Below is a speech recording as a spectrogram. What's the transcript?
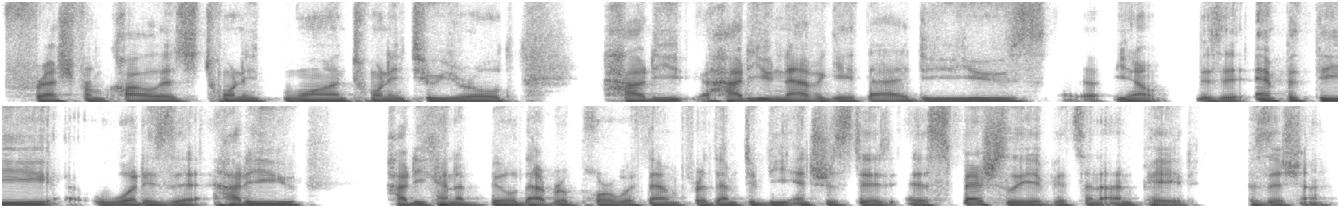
fresh from college 21 22 year old how do you how do you navigate that? Do you use uh, you know is it empathy? What is it? How do you how do you kind of build that rapport with them for them to be interested especially if it's an unpaid position?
